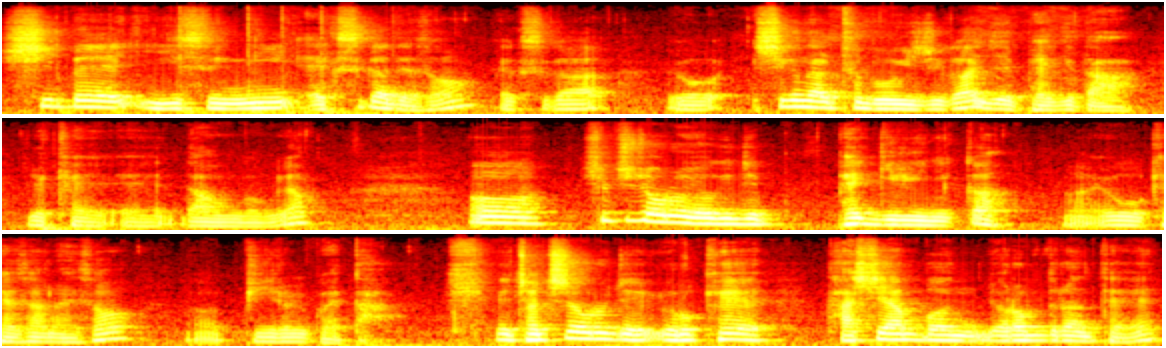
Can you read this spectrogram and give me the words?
10의 2승이 x가 돼서 x가 요 시그널 투 노이즈가 이제 100이다. 이렇게 나온 거고요. 어, 실질적으로 여기 이제 101이니까 어, 요 계산해서 어, B를 구했다. 전체적으로 이제 이렇게 다시 한번 여러분들한테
